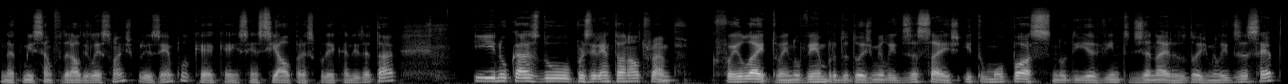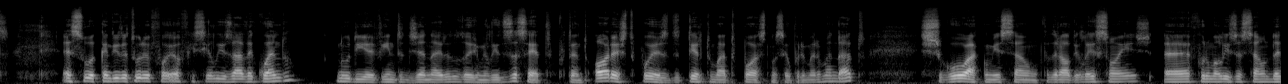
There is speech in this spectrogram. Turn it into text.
na Comissão Federal de Eleições, por exemplo, que é, que é, essencial para se poder candidatar. E no caso do presidente Donald Trump, que foi eleito em novembro de 2016 e tomou posse no dia 20 de janeiro de 2017, a sua candidatura foi oficializada quando? No dia 20 de janeiro de 2017. Portanto, horas depois de ter tomado posse no seu primeiro mandato, chegou à Comissão Federal de Eleições a formalização da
